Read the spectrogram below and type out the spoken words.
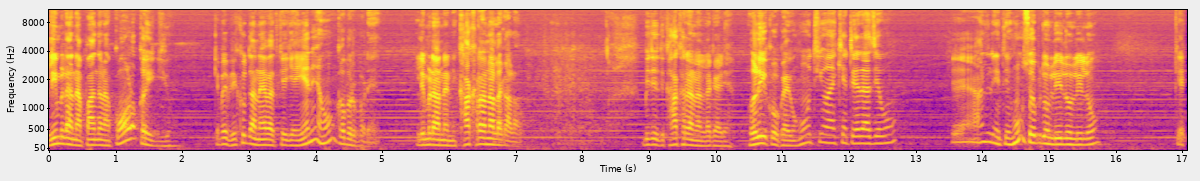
લીમડાના પાંદડા કોણ કહી ગયું? કે ભાઈ ભીખુદાના એવા તો કહી ગયા, એને હું ખબર પડે? લીમડાને ખાખરા ના લગાડો. બીજી ખાખરા ના લગાડ્યા. વળી કોક આવ્યું હું થયું આંખે ટેરા જેવું? કે આંધળીથી હું સોંપડ્યું લીલું લીલું? કે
